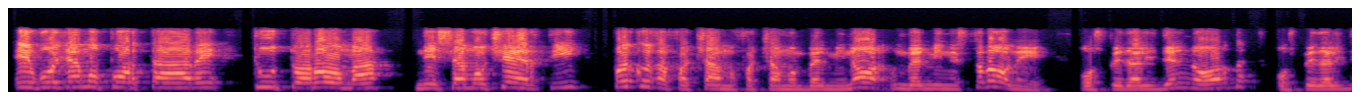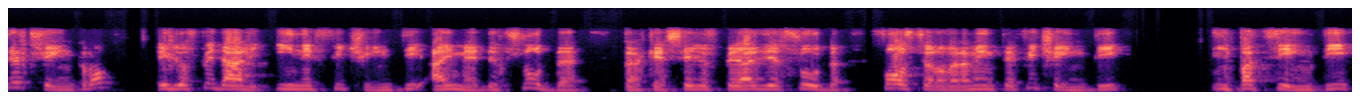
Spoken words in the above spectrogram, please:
E vogliamo portare tutto a Roma? Ne siamo certi? Poi cosa facciamo? Facciamo un bel, minor, un bel minestrone, ospedali del nord, ospedali del centro e gli ospedali inefficienti, ahimè, del sud, perché se gli ospedali del sud fossero veramente efficienti, i pazienti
